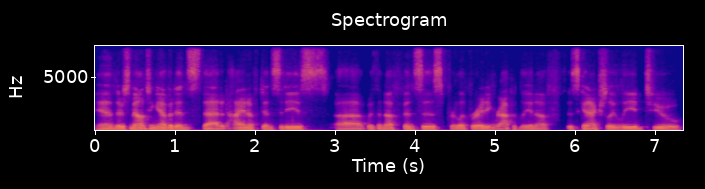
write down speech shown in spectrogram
And there's mounting evidence that at high enough densities, uh, with enough fences proliferating rapidly enough, this can actually lead to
